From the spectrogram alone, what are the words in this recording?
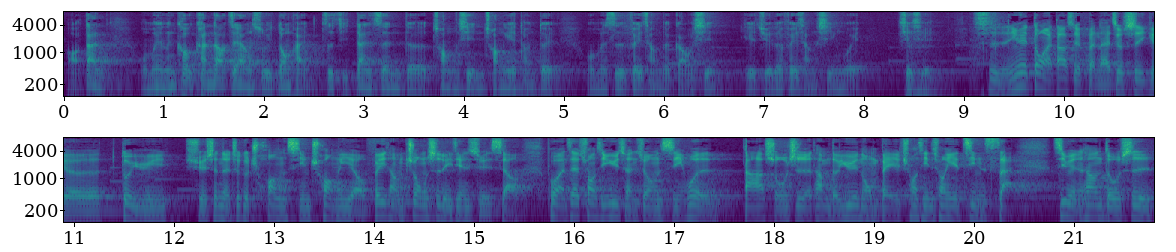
啊。但我们能够看到这样属于东海自己诞生的创新创业团队，我们是非常的高兴，也觉得非常欣慰。谢谢。是因为东海大学本来就是一个对于学生的这个创新创业哦非常重视的一间学校，不管在创新育成中心或者大家熟知的他们的约农杯创新创业竞赛，基本上都是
